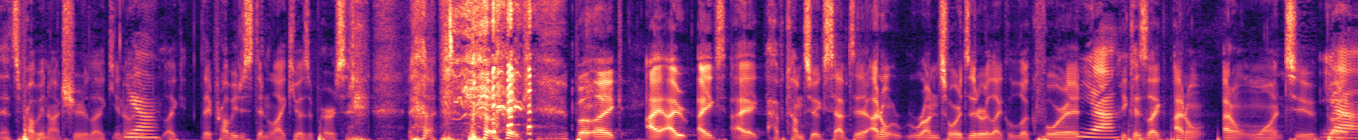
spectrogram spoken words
that's probably not true like you know Yeah. like they probably just didn't like you as a person. But like but like I, I I I have come to accept it I don't run towards it or like look for it Yeah. because like I don't I don't want to but Yeah.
